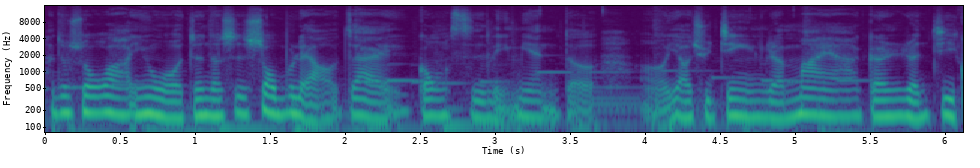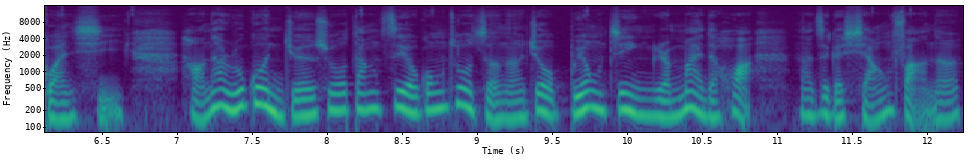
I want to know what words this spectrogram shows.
他就说，哇，因为我真的是受不了在公司里面的呃要去经营人脉啊，跟人际关系。好，那如果你觉得说当自由工作者呢就不用经营人脉的话，那这个想法呢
